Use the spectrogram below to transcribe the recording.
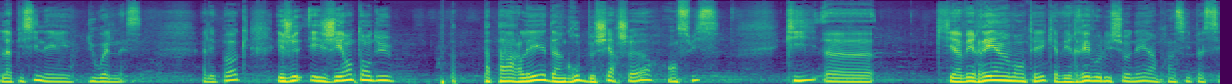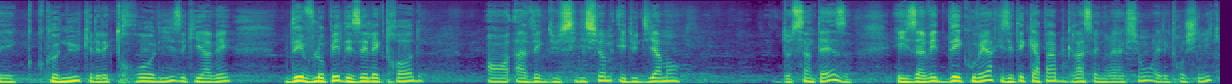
la piscine et du wellness à l'époque, et j'ai entendu parler d'un groupe de chercheurs en Suisse qui, euh, qui avait réinventé, qui avait révolutionné un principe assez connu qu'est l'électrolyse et qui avait développé des électrodes avec du silicium et du diamant de synthèse. Et ils avaient découvert qu'ils étaient capables, grâce à une réaction électrochimique,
